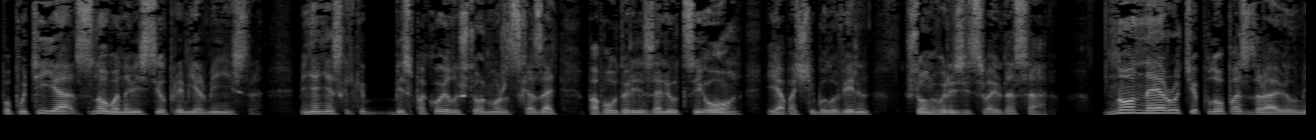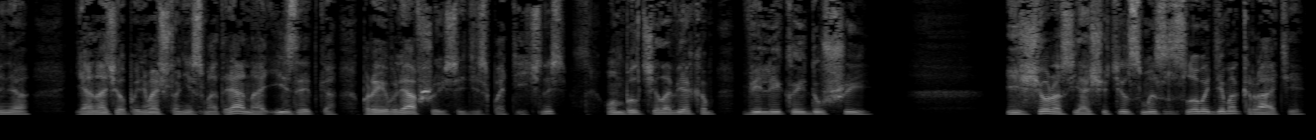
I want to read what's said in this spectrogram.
По пути я снова навестил премьер-министра. Меня несколько беспокоило, что он может сказать по поводу резолюции ООН. Я почти был уверен, что он выразит свою досаду. Но Неру тепло поздравил меня — я начал понимать, что, несмотря на изредка проявлявшуюся деспотичность, он был человеком великой души. И еще раз я ощутил смысл слова «демократия».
